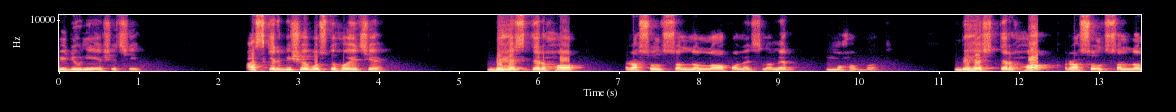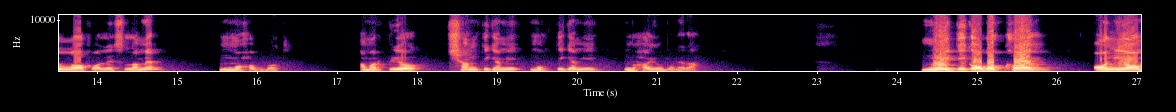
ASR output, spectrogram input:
ভিডিও নিয়ে এসেছি। আজকের বিষয়বস্তু হয়েছে বেহেস্তের হক রাসুল সাল্লাহ ইসলামের মহব্বত। বেহেস্তের হক রাসুল সাল্লাহ ইসলামের মহব্বত। আমার প্রিয় শান্তিগামী মুক্তিকামী ভাই বোনেরা, নৈতিক অবক্ষয়, অনিয়ম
